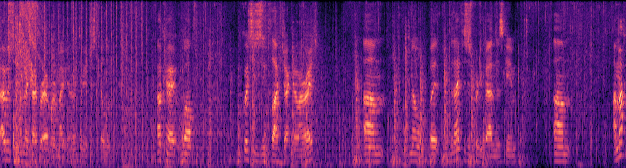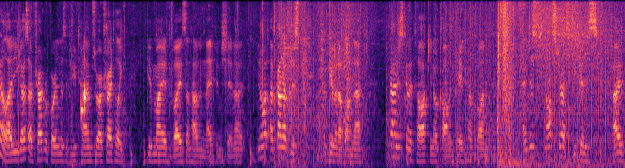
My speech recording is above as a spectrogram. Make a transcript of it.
I was chasing that guy forever and my, and my teammate just killed him. Okay, well, of course he's using flak jacket, am I right? Um, no, but the knife is just pretty bad in this game. Um, I'm not gonna lie to you guys, I've tried recording this a few times where I've tried to like give my advice on how to knife and shit. And I, you know what? I've kind of just I've given up on that. I'm kind of just gonna talk, you know, commentate, have fun, and just not stress because I've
